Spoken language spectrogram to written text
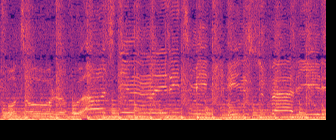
fotoğrafı aç dinle ritmi. En süper yeri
